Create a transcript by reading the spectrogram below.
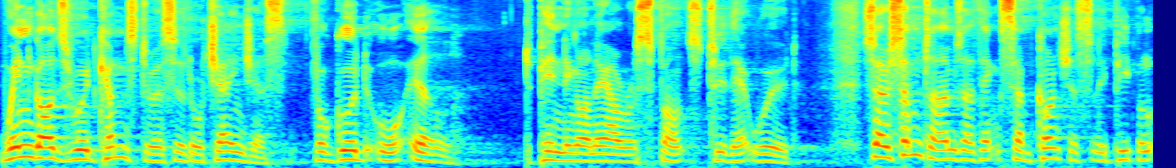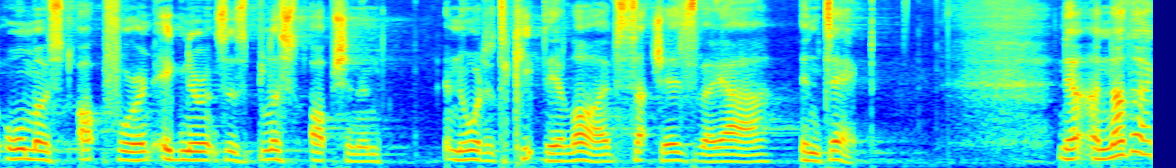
When God's word comes to us, it'll change us for good or ill, depending on our response to that word. So sometimes I think subconsciously people almost opt for an ignorance is bliss option in, in order to keep their lives, such as they are, intact. Now, another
